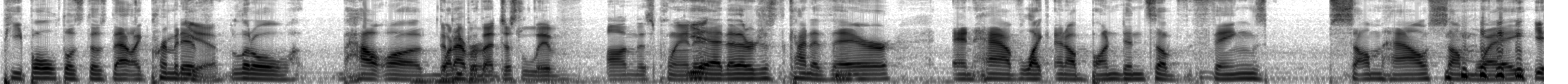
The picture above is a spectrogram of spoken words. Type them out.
people those those that like primitive Yeah. little how uh the whatever people that just live on this planet yeah that are just kind of there and have like an abundance of things somehow some way yeah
